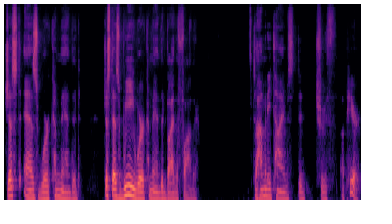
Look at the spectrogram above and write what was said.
just as were commanded, just as we were commanded by the Father. So, how many times did truth appear?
